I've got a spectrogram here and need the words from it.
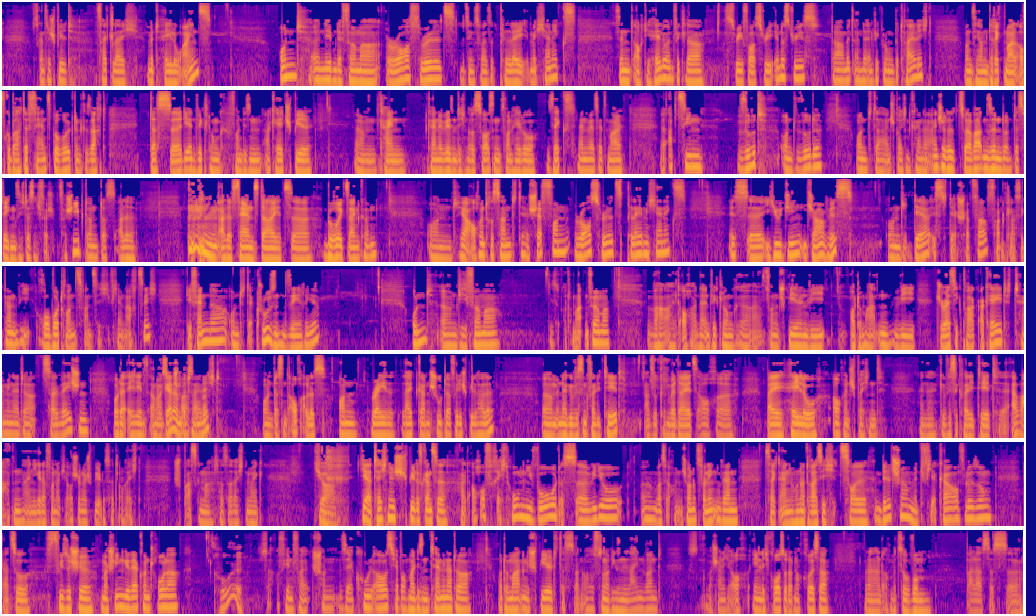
Das Ganze spielt zeitgleich mit Halo 1. Und äh, neben der Firma Raw Thrills bzw. Play Mechanics sind auch die Halo-Entwickler 343 Industries da mit an der Entwicklung beteiligt. Und sie haben direkt mal aufgebrachte Fans beruhigt und gesagt, dass äh, die Entwicklung von diesem Arcade-Spiel ähm, kein, keine wesentlichen Ressourcen von Halo 6, nennen wir es jetzt mal, äh, abziehen wird und würde und da entsprechend keine Einschnitte zu erwarten sind und deswegen sich das nicht versch verschiebt und dass alle, alle Fans da jetzt äh, beruhigt sein können. Und ja, auch interessant, der Chef von Raw Thrills Play Mechanics ist äh, Eugene Jarvis und der ist der Schöpfer von Klassikern wie Robotron 2084, Defender und der Cruisen-Serie. Und ähm, die Firma, diese Automatenfirma, war halt auch an der Entwicklung äh, von Spielen wie Automaten wie Jurassic Park Arcade, Terminator Salvation oder Aliens Armageddon beteiligt. Und das sind auch alles On-Rail Lightgun-Shooter für die Spielhalle ähm, in einer gewissen Qualität. Also können wir da jetzt auch äh, bei Halo auch entsprechend eine gewisse Qualität äh, erwarten. Einige davon habe ich auch schon gespielt. Das hat auch echt Spaß gemacht. Hast du recht, Mike. Tja, ja, technisch spielt das Ganze halt auch auf recht hohem Niveau. Das äh, Video, äh, was wir auch in den Shownotes verlinken werden, zeigt einen 130 Zoll Bildschirm mit 4K-Auflösung. Dazu physische Maschinengewehr-Controller. Cool. Sah auf jeden Fall schon sehr cool aus. Ich habe auch mal diesen Terminator-Automaten gespielt. Das ist dann auch auf so einer riesen Leinwand. Ist wahrscheinlich auch ähnlich groß oder noch größer. Oder dann halt auch mit so Wumm-Ballers. Das ist äh,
